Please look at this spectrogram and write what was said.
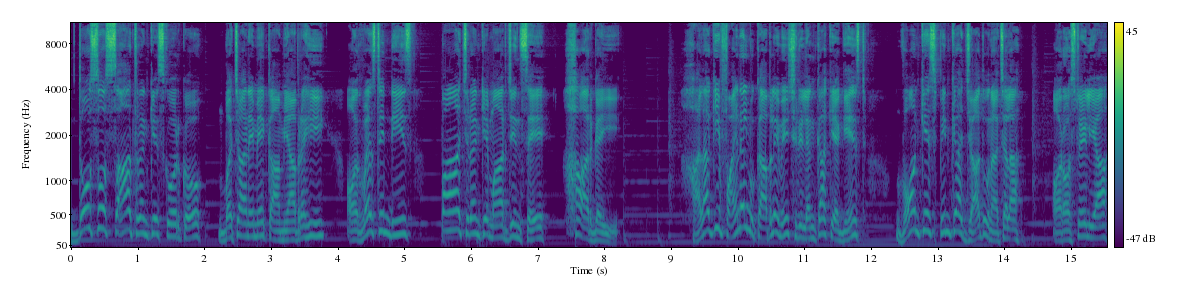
207 रन के स्कोर को बचाने में कामयाब रही और वेस्ट इंडीज पाँच रन के मार्जिन से हार गई। हालाँकि फाइनल मुकाबले में श्रीलंका के अगेंस्ट वॉन के स्पिन का जादू ना चला और ऑस्ट्रेलिया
